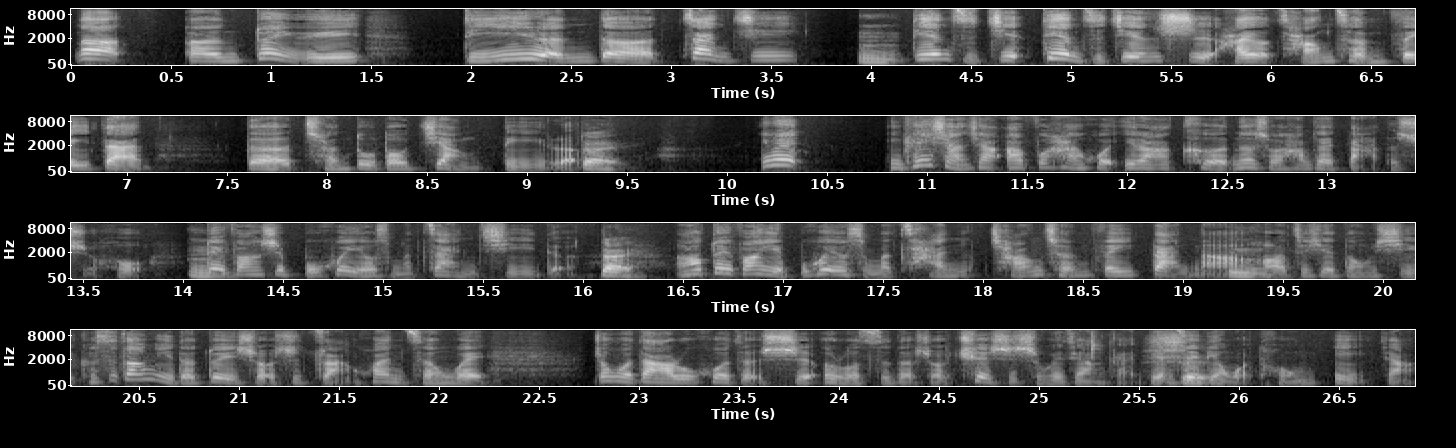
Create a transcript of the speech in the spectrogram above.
那嗯，对于敌人的战机，嗯，电子监电子监视，还有长城飞弹，的程度都降低了。对，因为你可以想象，阿富汗或伊拉克那时候他们在打的时候，嗯、对方是不会有什么战机的。对，然后对方也不会有什么长长城飞弹啊，哈、嗯、这些东西。可是当你的对手是转换成为中国大陆或者是俄罗斯的时候，确实是会这样改变。这点我同意。这样，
